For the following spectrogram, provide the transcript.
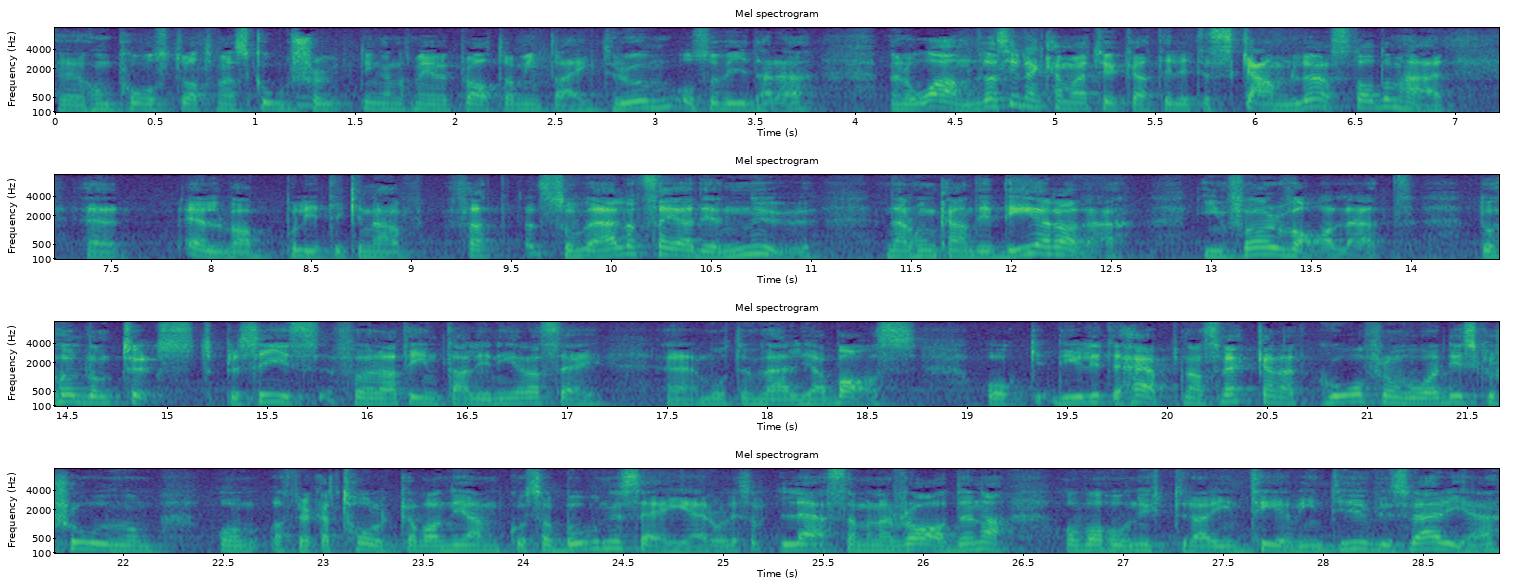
Eh, hon påstår att de här skolskjutningarna som vi pratar om inte har ägt rum och så vidare. Men å andra sidan kan man tycka att det är lite skamlöst av de här eh, elva politikerna. För att, så väl att säga det nu när hon kandiderade inför valet. Då höll de tyst precis för att inte alienera sig eh, mot en väljarbas. Och det är lite häpnadsväckande att gå från vår diskussion om, om att försöka tolka vad Nyamko Sabuni säger och liksom läsa mellan raderna av vad hon yttrar i en tv-intervju i Sverige.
